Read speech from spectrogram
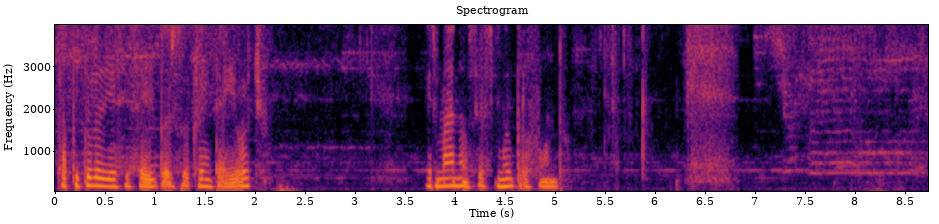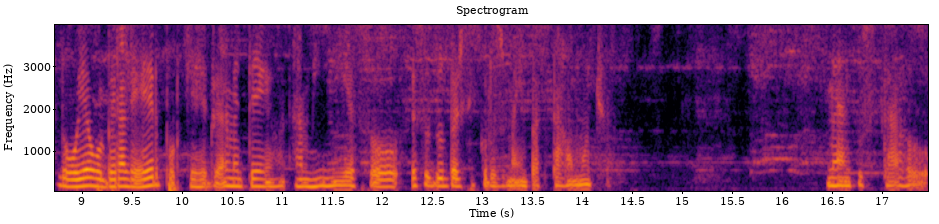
capítulo 16, verso 38, Hermanos, es muy profundo. Lo voy a volver a leer porque realmente a mí eso, esos dos versículos me han impactado mucho. Me han gustado.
